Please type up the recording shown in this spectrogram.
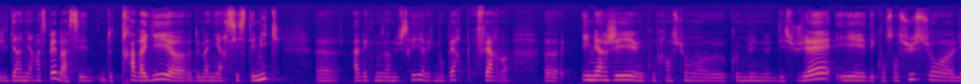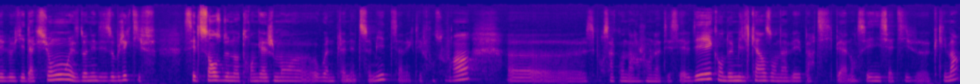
Puis le dernier aspect, bah, c'est de travailler euh, de manière systémique euh, avec nos industries, avec nos pairs, pour faire euh, émerger une compréhension commune des sujets et des consensus sur les leviers d'action et se donner des objectifs. C'est le sens de notre engagement au One Planet Summit avec les fonds souverains. c'est pour ça qu'on a rejoint la TCFD, qu'en 2015, on avait participé à lancer l'initiative climat.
